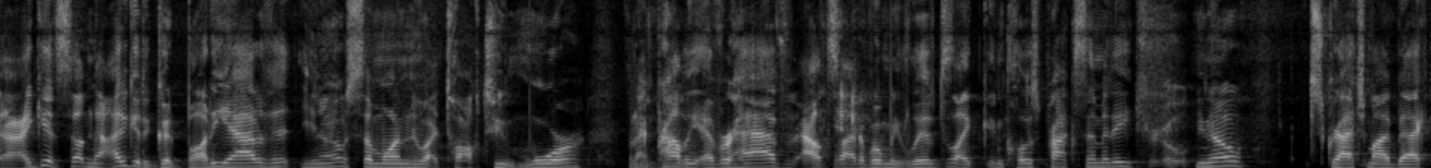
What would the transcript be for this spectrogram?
I get something. I get a good buddy out of it. You know, someone who I talk to more than I probably ever have outside of when we lived like in close proximity. True. You know, scratch my back.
